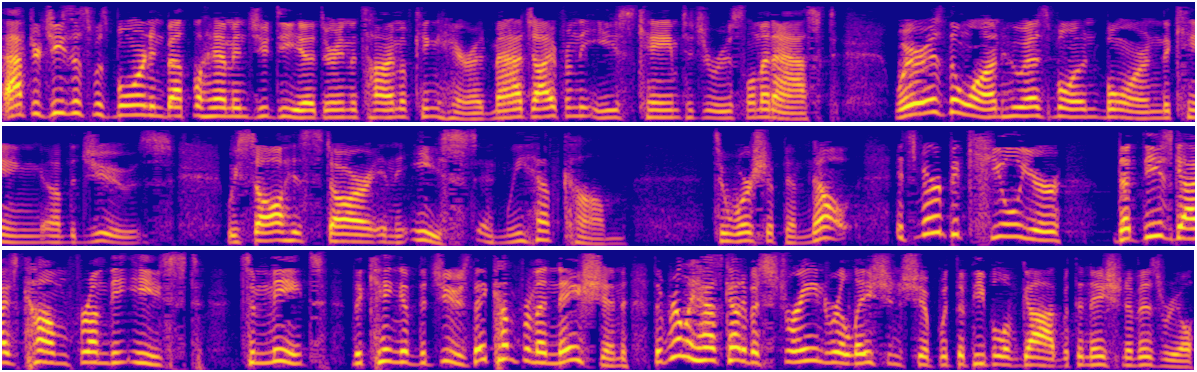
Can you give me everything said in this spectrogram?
After Jesus was born in Bethlehem in Judea during the time of King Herod, Magi from the east came to Jerusalem and asked, Where is the one who has been born the King of the Jews? We saw his star in the east, and we have come to worship him. Now, it's very peculiar that these guys come from the east to meet the king of the Jews. They come from a nation that really has kind of a strained relationship with the people of God, with the nation of Israel.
